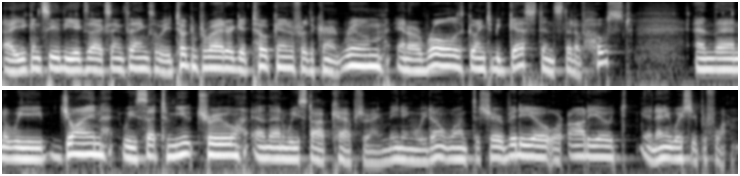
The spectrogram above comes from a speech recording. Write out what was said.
uh, you can see the exact same thing. So we token provider, get token for the current room, and our role is going to be guest instead of host and then we join, we set to mute true, and then we stop capturing, meaning we don't want to share video or audio in any way, shape, or form.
